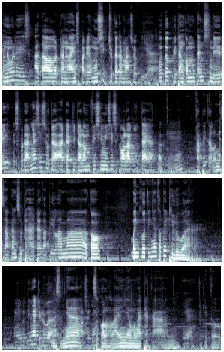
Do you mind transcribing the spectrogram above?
menulis atau dan lain sebagainya musik juga termasuk Iya. untuk bidang kompeten sendiri sebenarnya sih sudah ada di dalam visi misi sekolah kita ya Oke. Tapi kalau misalkan sudah ada tapi lama atau mengikutinya tapi di luar, mengikutinya di luar maksudnya, Maksudnya? sekolah lain yang mengadakan, ya gitu.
